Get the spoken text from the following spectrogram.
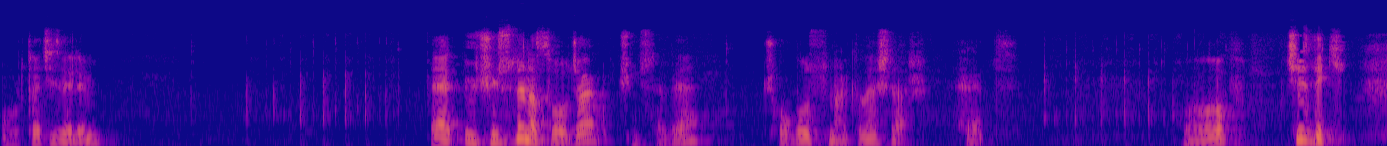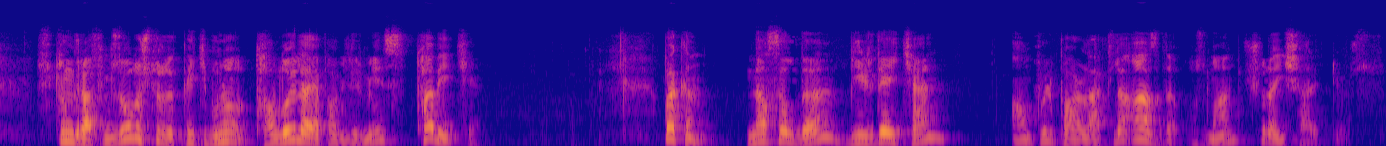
Orta çizelim. Evet. Üçüncüsünde nasıl olacak? Üçüncüsünde de çok olsun arkadaşlar. Evet. Hop. Çizdik. Sütun grafiğimizi oluşturduk. Peki bunu tabloyla yapabilir miyiz? Tabii ki. Bakın nasıldı? Birdeyken ampul parlaklığı azdı. O zaman şurayı işaretliyoruz.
